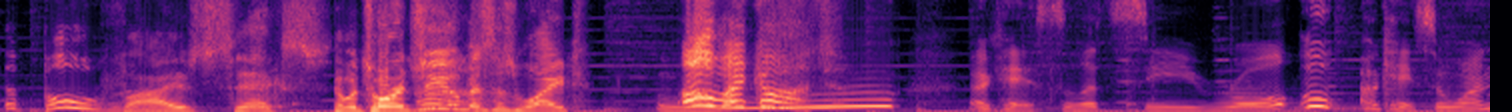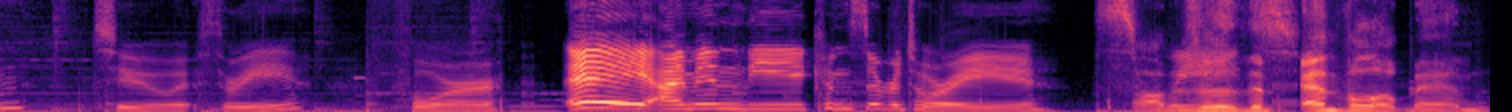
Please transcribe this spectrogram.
The ball. Five, six. Coming towards you, Mrs. White. Ooh. Oh my god! Okay, so let's see. Roll. Oh, okay, so one, two, three, four. Hey, I'm in the conservatory. Sweet. Oh, this is the envelope man.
